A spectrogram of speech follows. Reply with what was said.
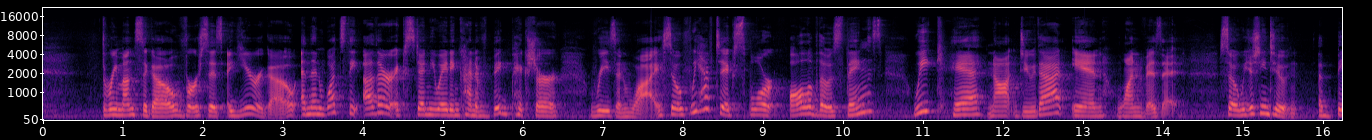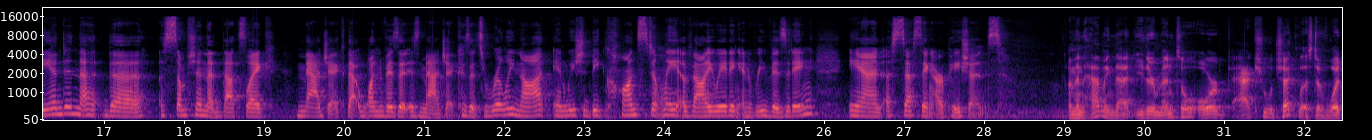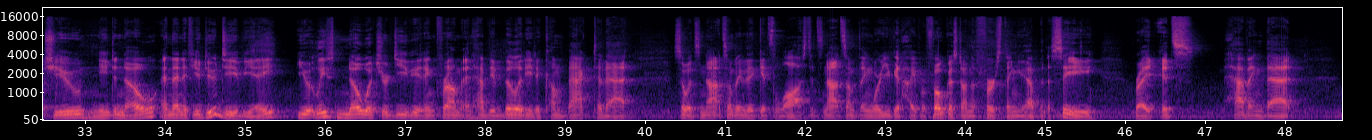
Three months ago versus a year ago? And then what's the other extenuating kind of big picture reason why? So if we have to explore all of those things, we cannot do that in one visit. So we just need to abandon the, the assumption that that's like magic, that one visit is magic, because it's really not. And we should be constantly evaluating and revisiting and assessing our patients and then having that either mental or actual checklist of what you need to know. And then if you do deviate you at least know what you're deviating from and have the ability to come back to that. So it's not something that gets lost. It's not something where you get hyper focused on the first thing you happen to see right? It's having that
